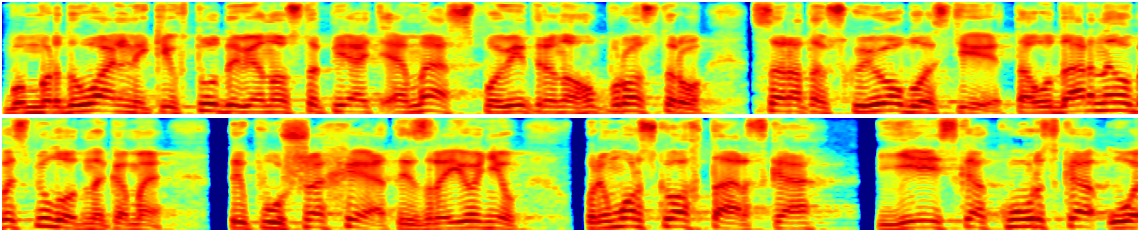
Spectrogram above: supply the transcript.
бомбардувальників Ту-95 МС з повітряного простору Саратовської області та ударними безпілотниками типу Шахет із районів Приморсько-Ахтарська. Єйська, Курська у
